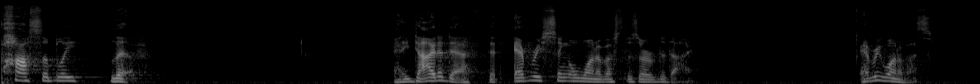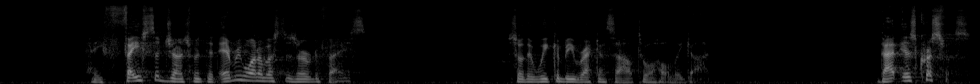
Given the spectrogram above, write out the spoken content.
possibly live. And he died a death that every single one of us deserved to die. Every one of us. And he faced the judgment that every one of us deserved to face so that we could be reconciled to a holy God. That is Christmas.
